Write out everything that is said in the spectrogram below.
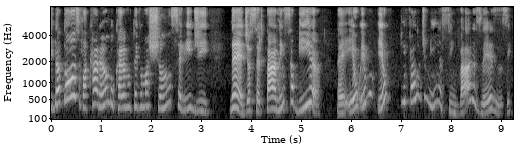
e dá dó, você fala, caramba, o cara não teve uma chance ali de, né, de acertar, nem sabia. Né? Eu, eu, eu, eu falo de mim, assim, várias vezes, assim.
